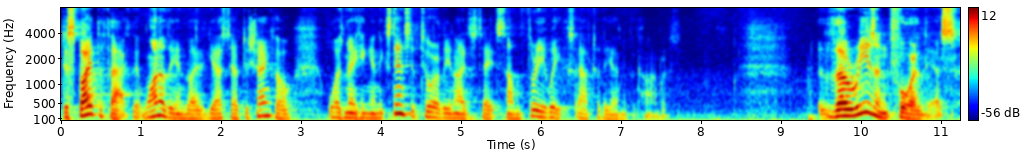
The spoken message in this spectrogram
Despite the fact that one of the invited guests, Evtushenko, was making an extensive tour of the United States some three weeks after the end of the Congress. The reason for this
